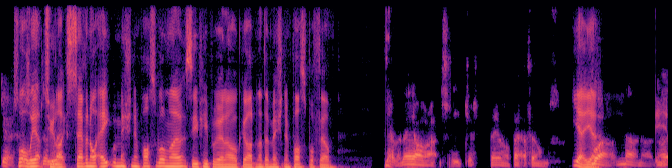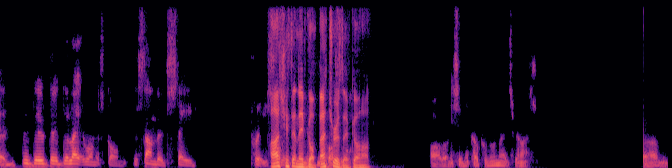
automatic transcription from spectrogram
Yeah. So what are we up to? Like seven or eight with Mission Impossible, and I don't see people going, "Oh God, another Mission Impossible film." Yeah, but they are actually just they are better films. Yeah, yeah. Well, no, no. Yeah. Uh, the, the, the the later on it's gone. The standard stayed pretty. I actually think they've got better as they've gone on. Oh, I've only seen a couple of them, mate. To be honest. Um.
